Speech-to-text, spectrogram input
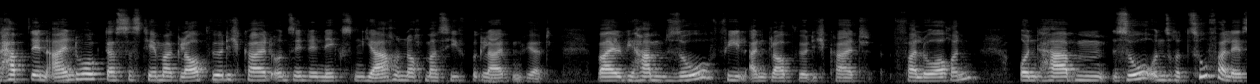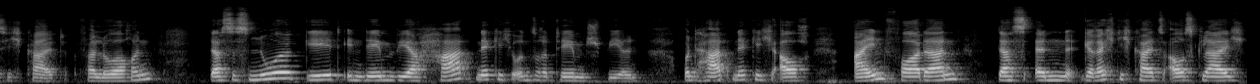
habe den Eindruck, dass das Thema Glaubwürdigkeit uns in den nächsten Jahren noch massiv begleiten wird. Weil wir haben so viel an Glaubwürdigkeit verloren und haben so unsere Zuverlässigkeit verloren, dass es nur geht, indem wir hartnäckig unsere Themen spielen und hartnäckig auch einfordern, dass ein Gerechtigkeitsausgleich,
